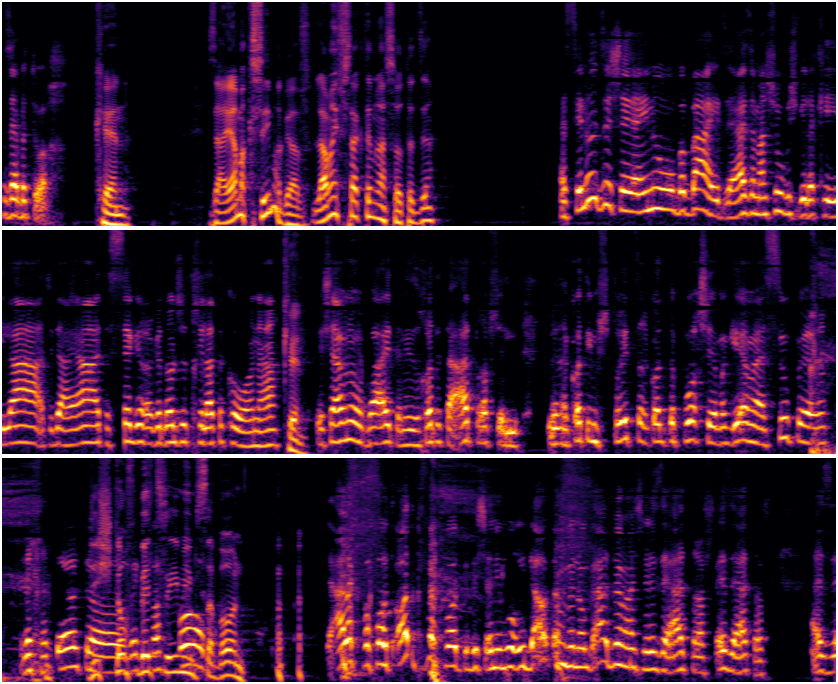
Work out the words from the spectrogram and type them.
זה בטוח. כן. זה היה מקסים אגב, למה הפסקתם לעשות את זה? עשינו את זה שהיינו בבית, זה היה איזה משהו בשביל הקהילה, אתה יודע, היה את הסגר הגדול של תחילת הקורונה. כן. ישבנו בבית, אני זוכרת את האטרף של לנקות עם שפריצר כל תפוח שמגיע מהסופר, לחטא אותו. לשטוף ביצים עם סבון. על הכפפות, עוד כפפות, כדי שאני מורידה אותם ונוגעת במשהו, איזה אטרף, איזה אטרף. אז uh,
